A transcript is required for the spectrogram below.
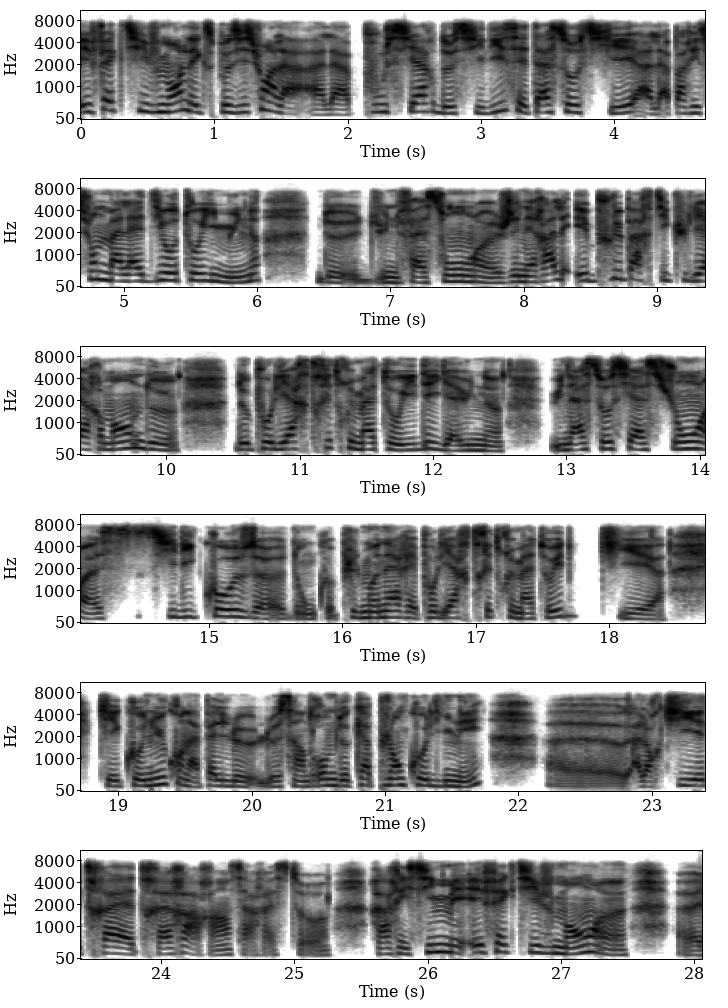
effectivement, l'exposition à la, poussière de silice est associée à l'apparition de maladies auto-immunes d'une façon euh, générale et plus particulièrement de, polyarthrite rhumatoïde. il y a une, association euh, silicose donc pulmonaire et polyarthrite rhumatoïde qui est, qui est connu, qu'on appelle le, le, syndrome de Kaplan-Collinet, euh, alors qui est très très rare, hein, ça reste euh, rarissime, mais effectivement, euh, euh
